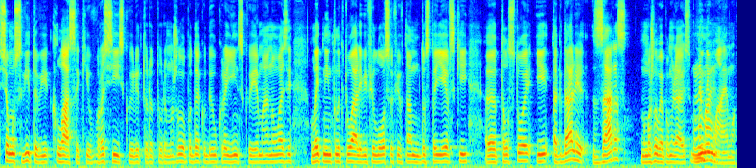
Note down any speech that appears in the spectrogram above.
всьому світові класиків російської літератури, можливо, подекуди української. Я маю на увазі ледь не інтелектуалів і філософів, там Достоєвський, е, Толстой і так далі. Зараз, ну можливо, я помиляюсь, ми Немає. не маємо.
